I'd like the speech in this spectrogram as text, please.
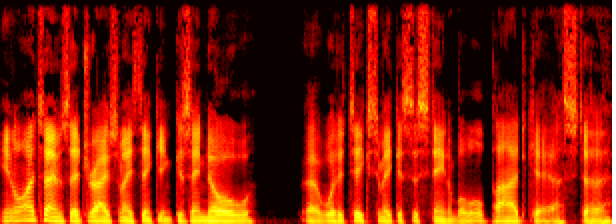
And a lot of times that drives my thinking because I know uh, what it takes to make a sustainable podcast, uh,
